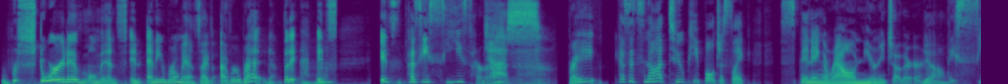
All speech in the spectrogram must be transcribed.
restorative moments in any romance I've ever read. But it Mhm. it's it's because he sees her. yes, right? Because it's not two people just like spinning around near each other. Yeah. They see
